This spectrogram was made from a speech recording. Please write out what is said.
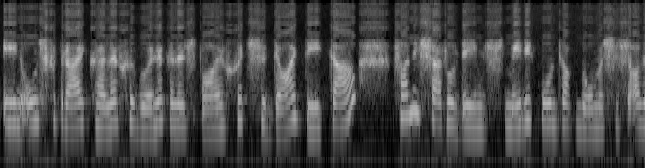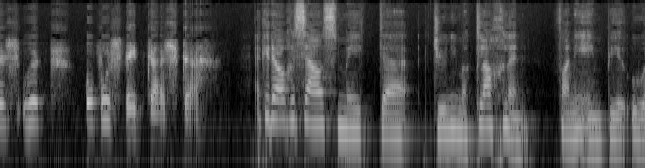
en ons gebruik hulle gewoonlik hulle is baie goed so daai detail van die shuttle diens met die kontaknommers is alles ook op ons webtuiste. Ek het daar gesels met uh, Junie McLaughlin van die MPO.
